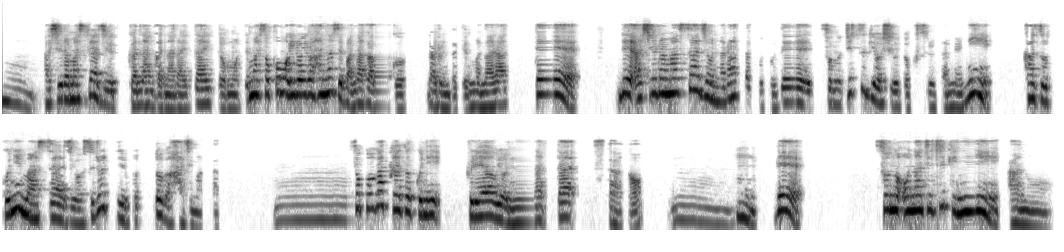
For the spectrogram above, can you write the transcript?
うん足裏マッサージがなんか習いたいと思って、まあそこもいろいろ話せば長くなるんだけど、まあ習って、で、足裏マッサージを習ったことで、その実技を習得するために、家族にマッサージをするっていうことが始まった。うんそこが家族に触れ合うようになったスタート。うんうん。で、その同じ時期に、あの、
